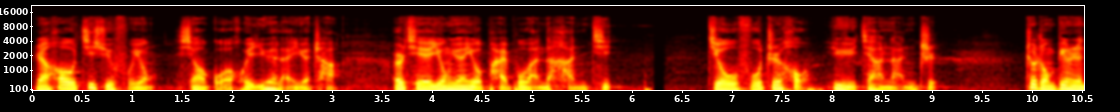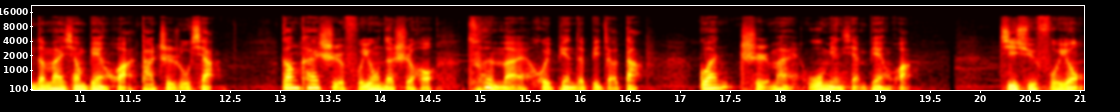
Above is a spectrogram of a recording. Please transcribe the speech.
然后继续服用，效果会越来越差，而且永远有排不完的寒气。久服之后愈加难治。这种病人的脉象变化大致如下。刚开始服用的时候，寸脉会变得比较大，关尺脉无明显变化。继续服用，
